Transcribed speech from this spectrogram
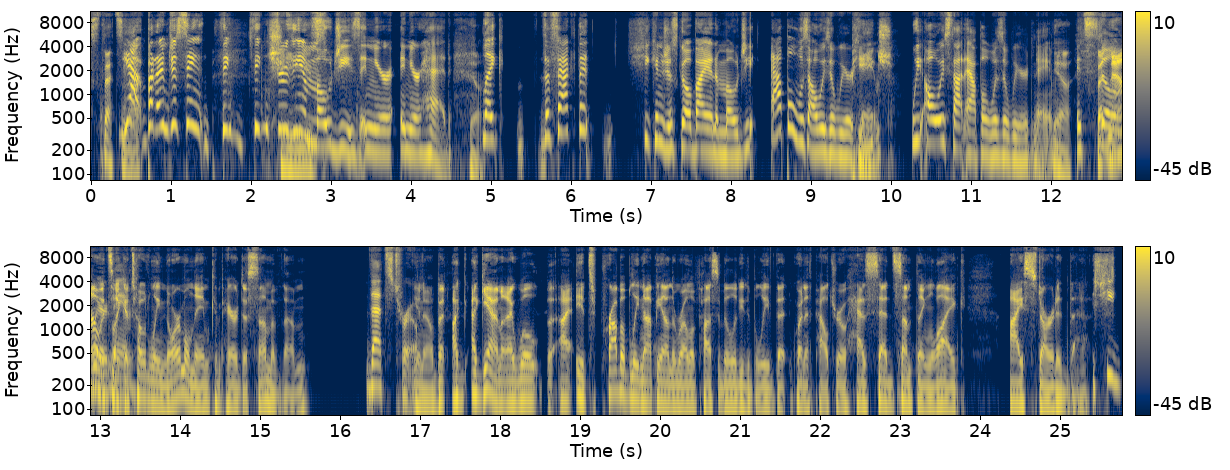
That's yeah, not- but I'm just saying think think through the emojis in your in your head. Yeah. Like the fact that she can just go by an emoji. Apple was always a weird Peach. name. We always thought Apple was a weird name. Yeah. It's still But now it's like name. a totally normal name compared to some of them. That's true. you know but again i will I, it's probably not beyond the realm of possibility to believe that gwyneth paltrow has said something like i started that she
